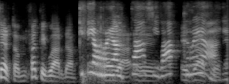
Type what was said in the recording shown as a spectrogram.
Certo, infatti guarda, che realtà eh, si va a esatto. creare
